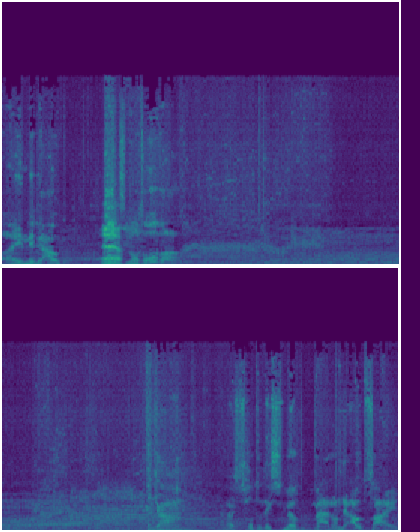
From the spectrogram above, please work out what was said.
I may be out. F. It's not over. Gah! And I thought that they smelled bad on the outside.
